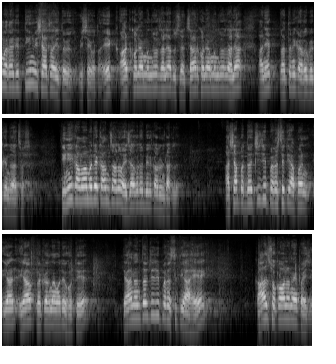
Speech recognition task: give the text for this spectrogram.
मर्यादित तीन विषयाचा इथं विषय होता. एक आठ खोल्या मंजूर झाल्या दुसऱ्या चार खोल्या मंजूर झाल्या आणि एक प्राथमिक आरोग्य केंद्राचं असं तिन्ही कामामध्ये काम चालू व्हायच्या अगोदर बिल काढून टाकलं. अशा पद्धतीची जी परिस्थिती आपण या या प्रकरणामध्ये होते त्यानंतरची जी परिस्थिती आहे काळ सोकावला नाही पाहिजे.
